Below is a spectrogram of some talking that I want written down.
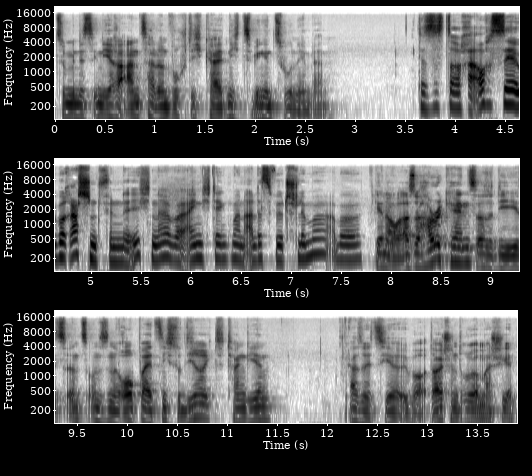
zumindest in ihrer Anzahl und Wuchtigkeit nicht zwingend zunehmen werden. Das ist doch auch sehr überraschend, finde ich, ne? weil eigentlich denkt man, alles wird schlimmer, aber. Genau, also Hurricanes, also die jetzt uns, uns in Europa jetzt nicht so direkt tangieren, also jetzt hier über Deutschland drüber marschieren,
